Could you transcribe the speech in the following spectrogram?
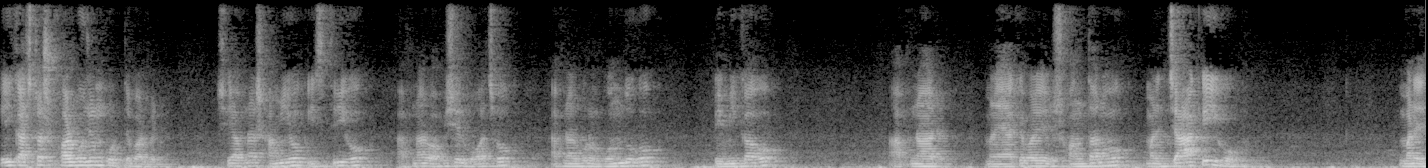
এই কাজটা সর্বজন করতে পারবেন। সে আপনার স্বামী হোক, স্ত্রী হোক, আপনার অফিসের বস হোক, আপনার কোনো বন্ধু হোক, প্রেমিকা হোক, আপনার মানে একেবারে সন্তান হোক মানে যাকেই হোক মানে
